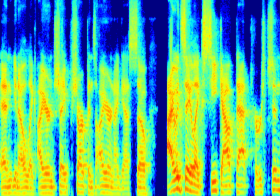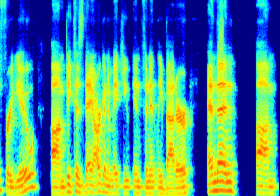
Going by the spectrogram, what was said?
and you know like iron shape sharpens iron i guess. So i would say like seek out that person for you um, because they are going to make you infinitely better. And then um,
